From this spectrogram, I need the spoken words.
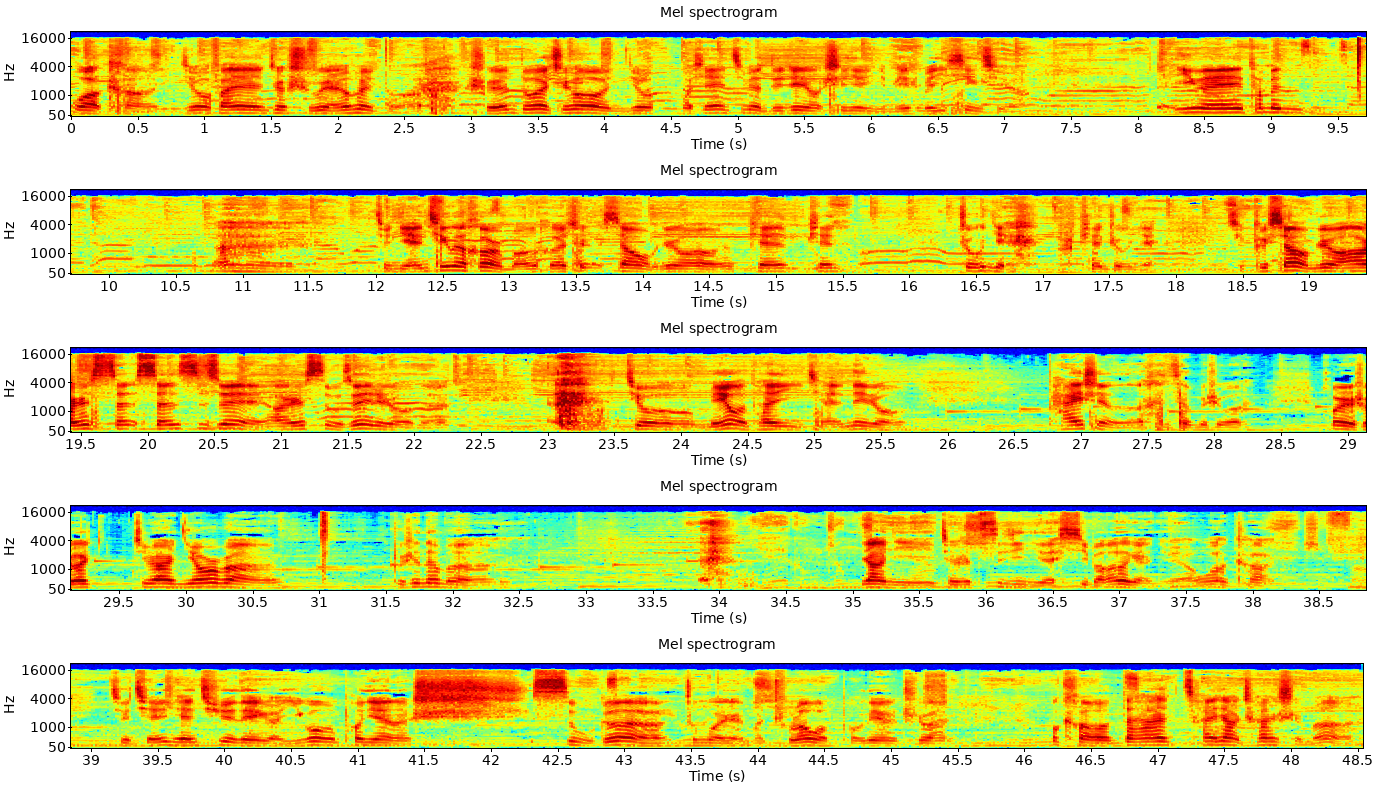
我靠！你就发现就熟人会多，熟人多了之后，你就我现在基本对这种事情已经没什么兴趣了，因为他们，唉，就年轻的荷尔蒙和这像我们这种偏偏中年不是偏中年，就跟像我们这种二十三三四岁、二十四五岁这种的，就没有他以前那种 passion 了。怎么说？或者说？这边妞儿吧，不是那么让你就是刺激你的细胞的感觉。我靠！就前几天去那个，一共碰见了十四五个中国人嘛，除了我们朋友之外，我靠！大家猜一下穿什么？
